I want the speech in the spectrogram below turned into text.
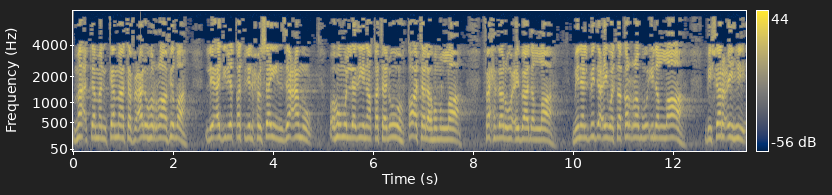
مأتما كما تفعله الرافضة لأجل قتل الحسين زعموا وهم الذين قتلوه قاتلهم الله. فاحذروا عباد الله من البدع وتقربوا إلى الله بشرعه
